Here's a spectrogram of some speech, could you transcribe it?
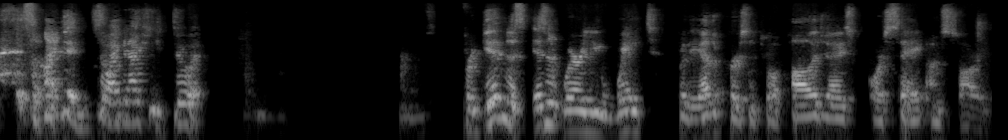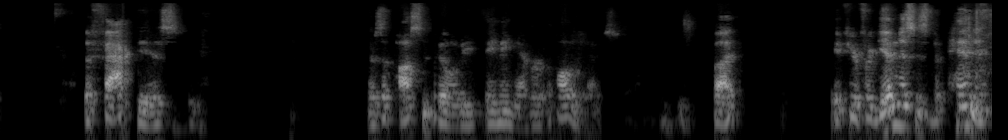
so I did, so I can actually do it. Forgiveness isn't where you wait for the other person to apologize or say, I'm sorry. The fact is, there's a possibility they may never apologize. But if your forgiveness is dependent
